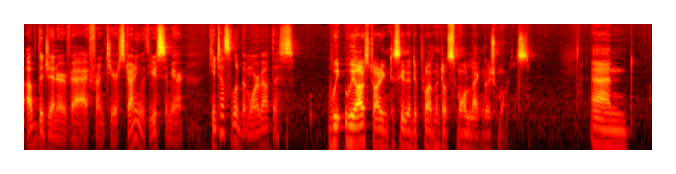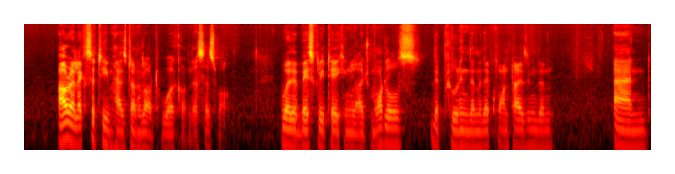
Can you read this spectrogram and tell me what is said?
of the generative AI frontier, starting with you, Sameer. Can you tell us a little bit more about this? We, we are starting to see the deployment of small language models. And our Alexa team has done a lot of work on this as well, where they're basically taking large models, they're pruning them and they're quantizing them, and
